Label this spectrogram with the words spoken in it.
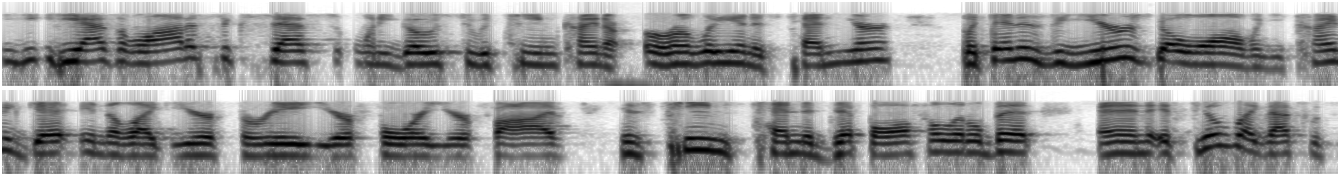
he, he has a lot of success when he goes to a team kind of early in his tenure. But then as the years go on, when you kind of get into like year three, year four, year five, his teams tend to dip off a little bit. And it feels like that's what's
